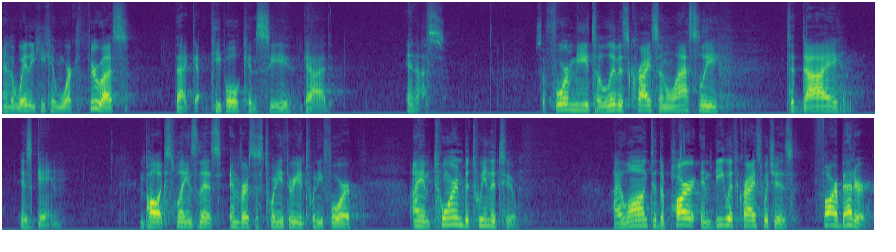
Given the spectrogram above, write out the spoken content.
and the way that He can work through us that people can see God in us. So, for me to live is Christ, and lastly, to die is gain. And Paul explains this in verses 23 and 24. I am torn between the two. I long to depart and be with Christ, which is far better.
